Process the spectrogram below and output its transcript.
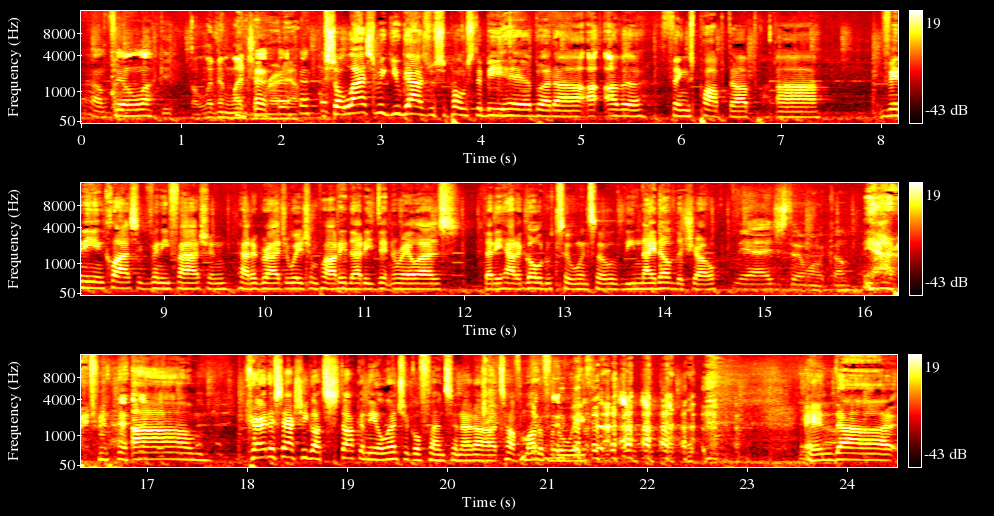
I'm feeling lucky. The living legend right now. So last week you guys were supposed to be here, but uh, other things popped up. Uh, Vinny in classic Vinny fashion had a graduation party that he didn't realize that he had to go to until the night of the show. Yeah, I just didn't want to come. Yeah, all right. um, Curtis actually got stuck in the electrical fencing at uh, Tough Mudder for the week. And uh,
